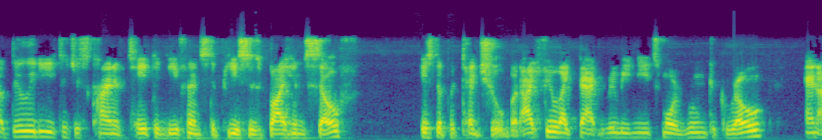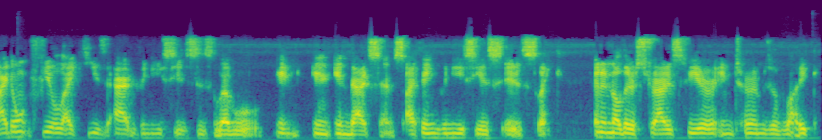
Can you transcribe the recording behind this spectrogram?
ability to just kind of take a defense to pieces by himself is the potential. But I feel like that really needs more room to grow. And I don't feel like he's at Vinicius's level in, in, in that sense. I think Vinicius is like in another stratosphere in terms of like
